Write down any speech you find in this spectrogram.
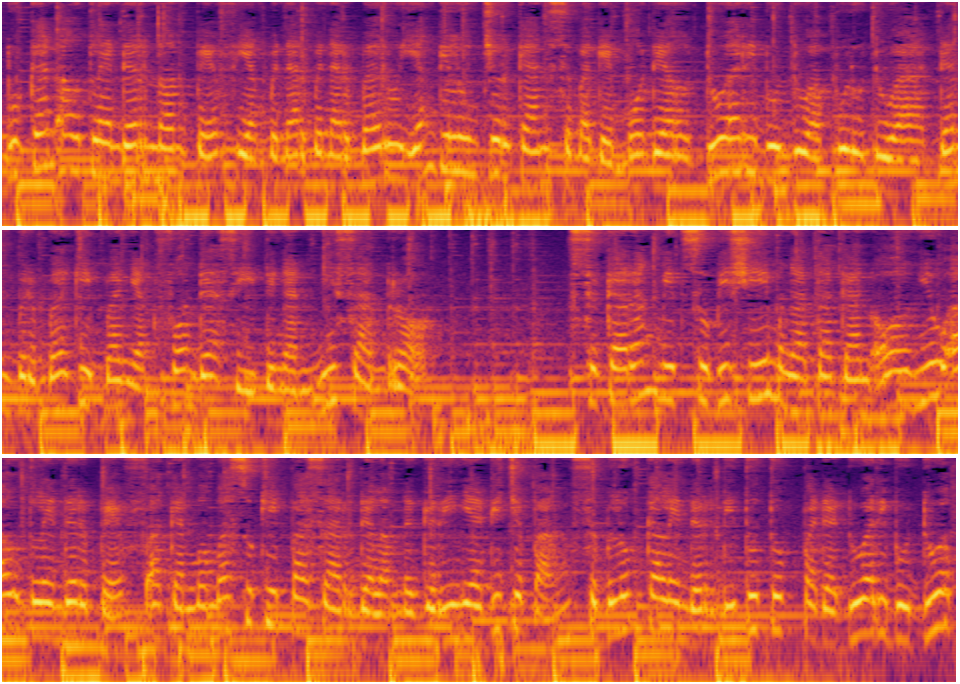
bukan Outlander non-PHEV yang benar-benar baru yang diluncurkan sebagai model 2022 dan berbagi banyak fondasi dengan Nissan Rogue. Sekarang Mitsubishi mengatakan all new Outlander PHEV akan memasuki pasar dalam negerinya di Jepang sebelum kalender ditutup pada 2021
